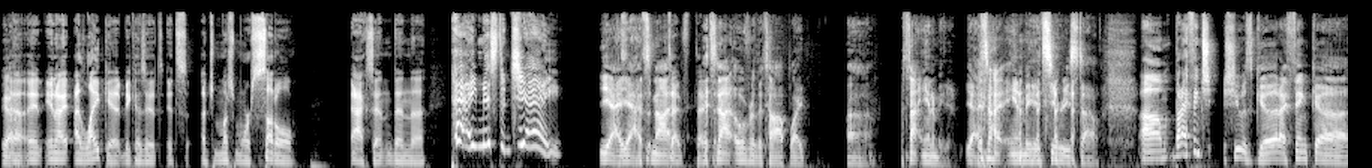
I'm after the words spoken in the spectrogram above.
yeah. Uh, and and I, I like it because it's it's a much more subtle accent than the Hey, Mister J. Yeah, yeah, it's not type- type it's thing. not over the top like uh it's not animated. Yeah, it's not animated series style. Um but I think she, she was good. I think uh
